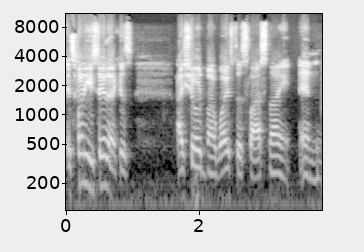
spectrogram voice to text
It's funny you say that because I showed my wife this last night, and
